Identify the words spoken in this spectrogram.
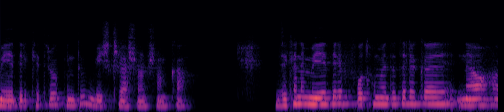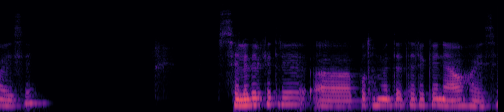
মেয়েদের ক্ষেত্রেও কিন্তু বৃষ্টি আসন সংখ্যা। যেখানে মেয়েদের প্রথম মেধা তালিকায় নেওয়া হয়েছে ছেলেদের ক্ষেত্রে প্রথম তালিকায় নেওয়া হয়েছে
